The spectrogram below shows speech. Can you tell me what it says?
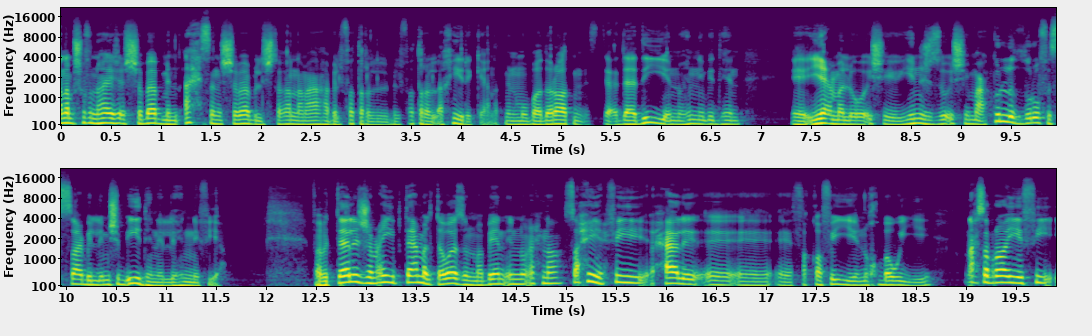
أنا بشوف إنه هاي الشباب من أحسن الشباب اللي اشتغلنا معها بالفترة بالفترة الأخيرة كانت من مبادرات من استعدادية إنه هن بدهن آه، يعملوا إشي ينجزوا إشي مع كل الظروف الصعبة اللي مش بإيدهن اللي هن فيها. فبالتالي الجمعية بتعمل توازن ما بين إنه إحنا صحيح في حالة آه، آه، ثقافية نخبوية أنا حسب رأيي في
